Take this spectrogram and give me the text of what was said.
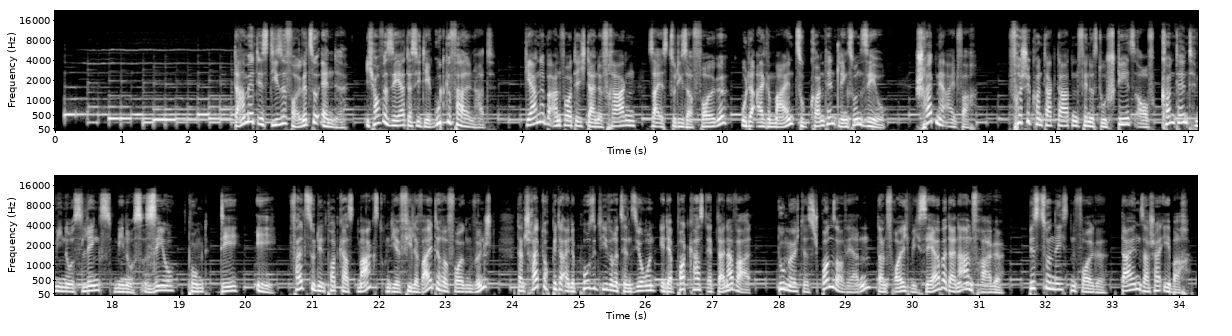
Damit ist diese Folge zu Ende. Ich hoffe sehr, dass sie dir gut gefallen hat. Gerne beantworte ich deine Fragen, sei es zu dieser Folge oder allgemein zu Content, Links und SEO. Schreib mir einfach. Frische Kontaktdaten findest du stets auf content-links-seo.de. Falls du den Podcast magst und dir viele weitere Folgen wünscht, dann schreib doch bitte eine positive Rezension in der Podcast-App deiner Wahl. Du möchtest Sponsor werden? Dann freue ich mich sehr über deine Anfrage. Bis zur nächsten Folge. Dein Sascha Ebach.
